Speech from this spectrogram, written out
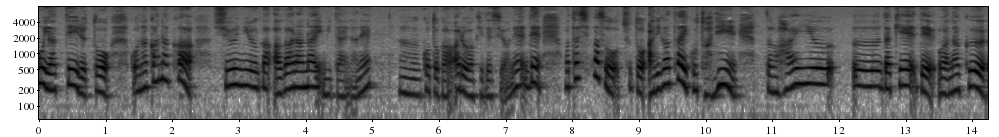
をやっているとこうなかなか収入が上がらないみたいなね、うん、ことがあるわけですよね。で私はそうちょっとありがたいことにその俳優だけではなく、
